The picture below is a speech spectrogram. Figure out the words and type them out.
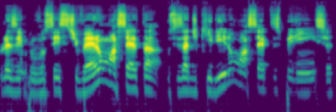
Por exemplo, vocês tiveram uma certa. Vocês adquiriram uma certa experiência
